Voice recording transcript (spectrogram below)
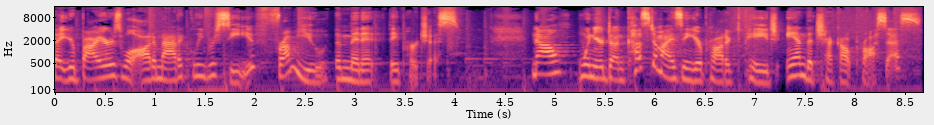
that your buyers will automatically receive from you the minute they purchase. Now, when you're done customizing your product page and the checkout process,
